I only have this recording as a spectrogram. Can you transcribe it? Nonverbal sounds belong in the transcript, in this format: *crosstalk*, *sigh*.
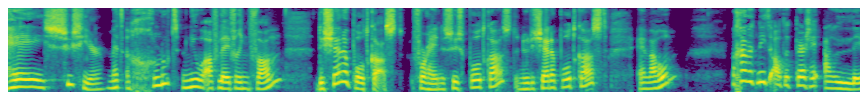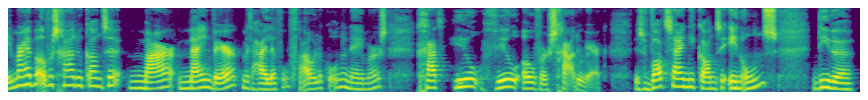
Hey, Suus hier met een gloednieuwe aflevering van de Shadow Podcast. Voorheen de Suus Podcast, nu de Shadow Podcast. En waarom? We gaan het niet altijd per se alleen maar hebben over schaduwkanten, maar mijn werk met high-level vrouwelijke ondernemers gaat heel veel over schaduwwerk. Dus wat zijn die kanten in ons die we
